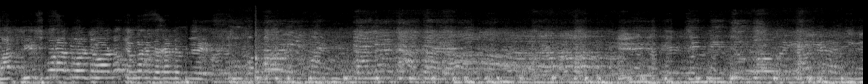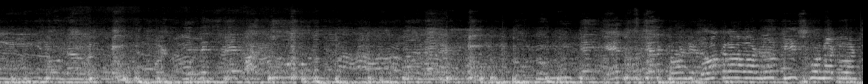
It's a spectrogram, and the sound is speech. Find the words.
నాకు తీసుకున్నటువంటి వాళ్ళు కిందకి దిగండి ప్లీజ్ డోక్రా వాళ్ళు తీసుకున్నటువంటి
